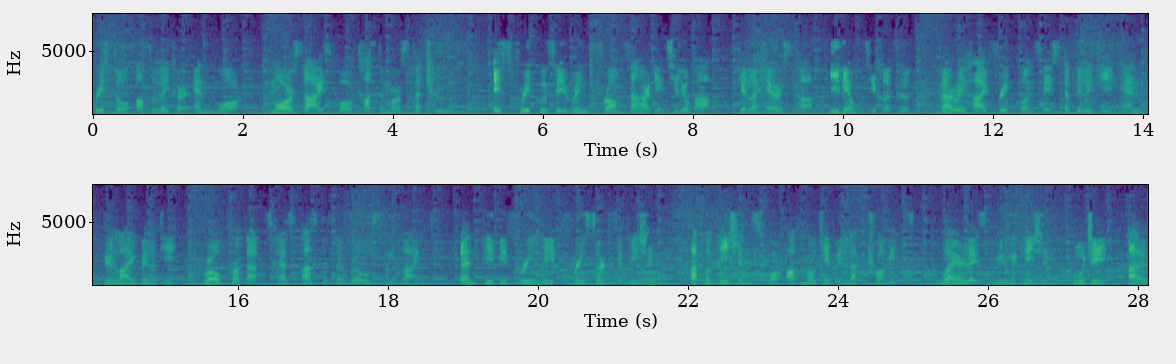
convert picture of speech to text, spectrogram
crystal oscillator and more. More size for customers to choose. Its frequency range from 32.768 kilohertz a 1.5吉赫兹 very high frequency stability and reliability. Raw products has passed the RoHS compliant. NPB free lead free certification. Applications for automotive electronics, wireless communication, 5G, IoT,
